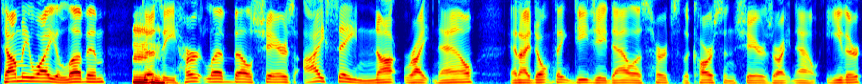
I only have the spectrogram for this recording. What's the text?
Tell me why you love him. Mm-hmm. Does he hurt Lev Bell shares? I say not right now. And I don't think DJ Dallas hurts the Carson shares right now either.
